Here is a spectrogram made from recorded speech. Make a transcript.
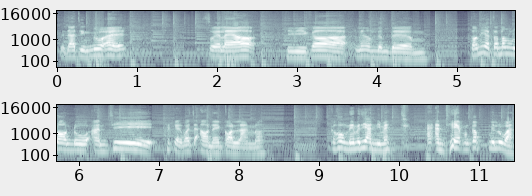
ไม่ได้จริงด้วยสวยแล้วทีวีก็เรื่องเดิมๆตอนนี้เราต้องลองดูอันที่ถ้าเกิดว่าจะเอาไหนก่อนหลังเนาะก็คงเน้นไปที่อันนี้ไหมไออันเทพมันก็ไม่รู้อะ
